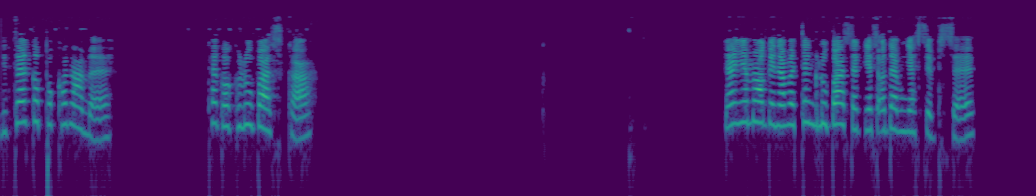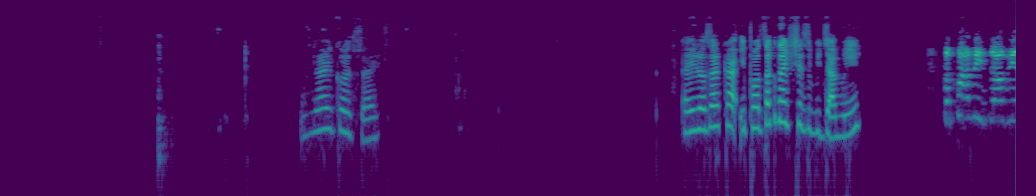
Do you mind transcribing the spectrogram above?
I tego pokonamy. Tego grubaska. Ja nie mogę, nawet ten grubasek jest ode mnie szybszy. Najgorzej. Ej, Rozalka, i pożegnaj się z widzami. To pa widzowie.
